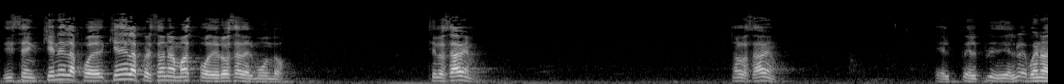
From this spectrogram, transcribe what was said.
Dicen, ¿quién es la, quién es la persona más poderosa del mundo? ¿Sí lo saben? ¿No lo saben? El, bueno,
